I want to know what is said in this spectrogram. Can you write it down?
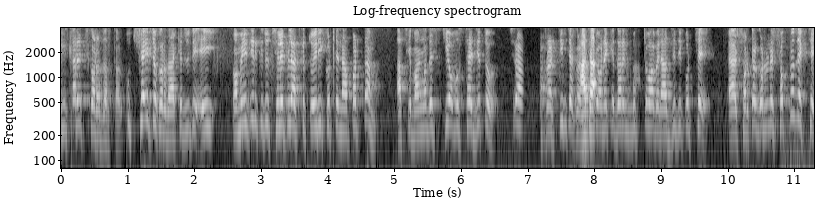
এনকারেজ করা দরকার, উৎসাহিত করা দরকার। যদি এই কমিউনিটির কিছু ছেলেপেলে আজকে তৈরি করতে না পারতাম আজকে বাংলাদেশ কি অবস্থায় যেত সেটা আপনার চিন্তা করেন। আচ্ছা। আজকে অনেকে ধরেন মুক্তভাবে রাজনীতি করছে সরকার গঠনের স্বপ্ন দেখছে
